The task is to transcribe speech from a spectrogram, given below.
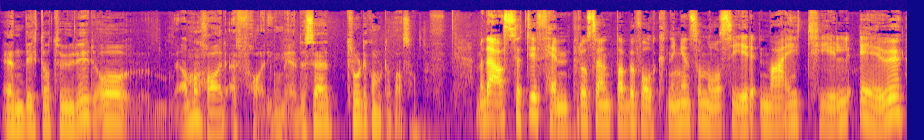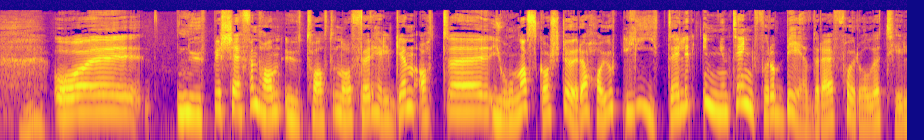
en diktaturer. Og ja, man har erfaring med det, så jeg tror det kommer til å ta seg opp. Men det er 75% av befolkningen som nå sier nei til EU. Og NUPI-sjefen han uttalte nå før helgen at eh, Jonas Gahr Støre har gjort lite eller ingenting for å bedre forholdet til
